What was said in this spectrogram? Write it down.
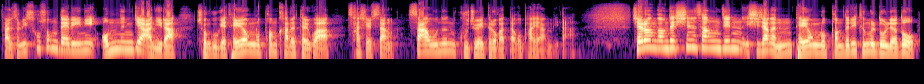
단순히 소송 대리인이 없는 게 아니라 전국의 대형 로펌 카르텔과 사실상 싸우는 구조에 들어갔다고 봐야 합니다. 재론 가운데 신상진 시장은 대형 로펌들이 등을 돌려도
